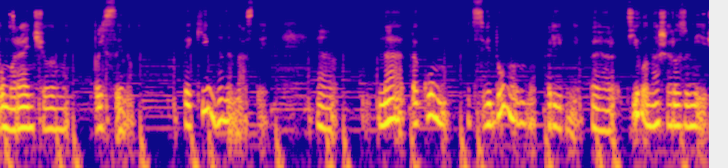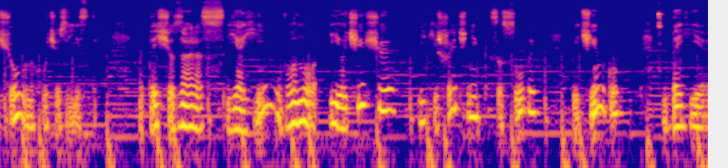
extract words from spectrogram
помаранчевими апельсинами. Такий в мене настрій. Е, На такому підсвідомому рівні е, тіло наше розуміє, що воно хоче з'їсти. Те, що зараз я їм, воно і очищує, і кишечник, сосуди, печінку, дає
